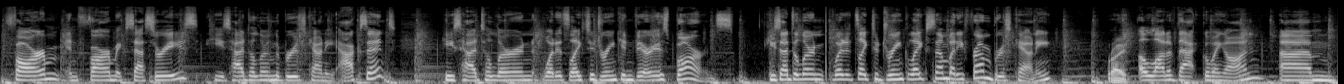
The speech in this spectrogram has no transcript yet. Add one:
farm and farm accessories. He's had to learn the Bruce County accent. He's had to learn what it's like to drink in various barns. He's had to learn what it's like to drink like somebody from Bruce County Right. a lot of that going on. Um,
